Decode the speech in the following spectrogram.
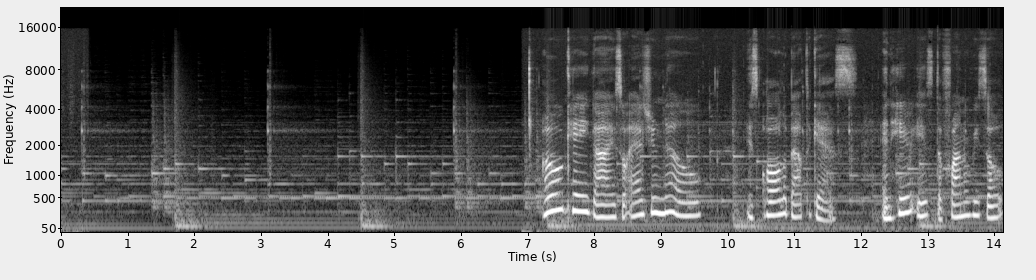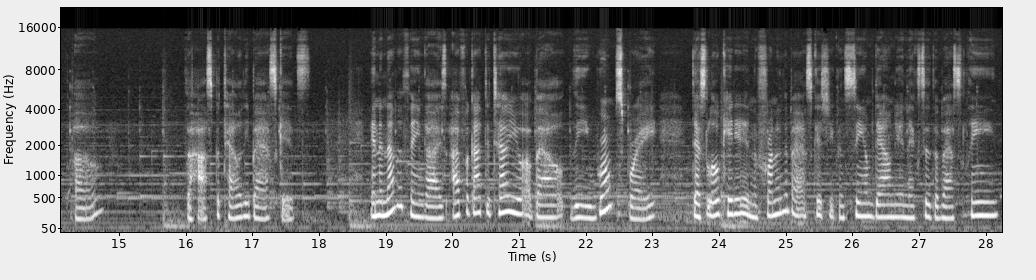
Okay, guys, so as you know, it's all about the guests. And here is the final result of the hospitality baskets. And another thing, guys, I forgot to tell you about the room spray that's located in the front of the baskets. You can see them down there next to the Vaseline.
